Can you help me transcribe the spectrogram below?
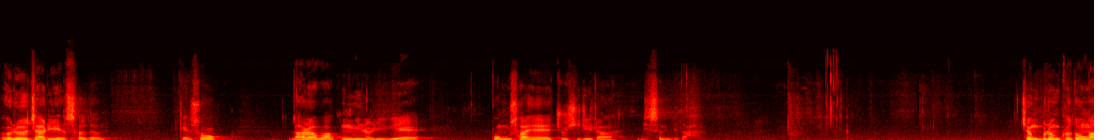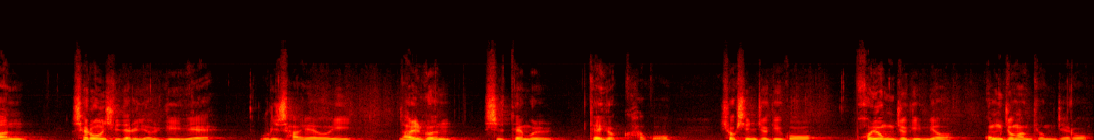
어느 자리에 서든 계속 나라와 국민을 위해 봉사해 주시리라 믿습니다. 정부는 그동안 새로운 시대를 열기 위해 우리 사회의 낡은 시스템을 개혁하고 혁신적이고 포용적이며 공정한 경제로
